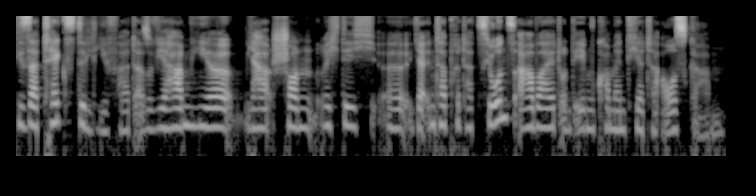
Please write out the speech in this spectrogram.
dieser Texte liefert. Also wir haben hier ja schon richtig äh, ja Interpretationsarbeit und eben kommentierte Ausgaben.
